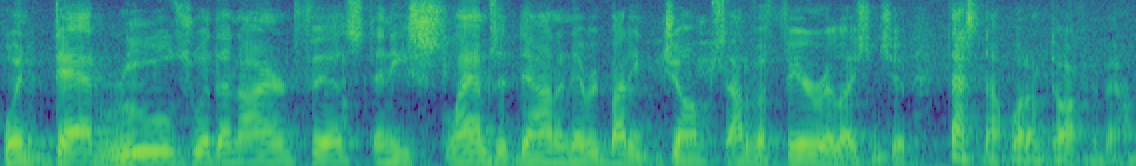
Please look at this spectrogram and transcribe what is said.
when dad rules with an iron fist and he slams it down and everybody jumps out of a fear relationship. That's not what I'm talking about.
